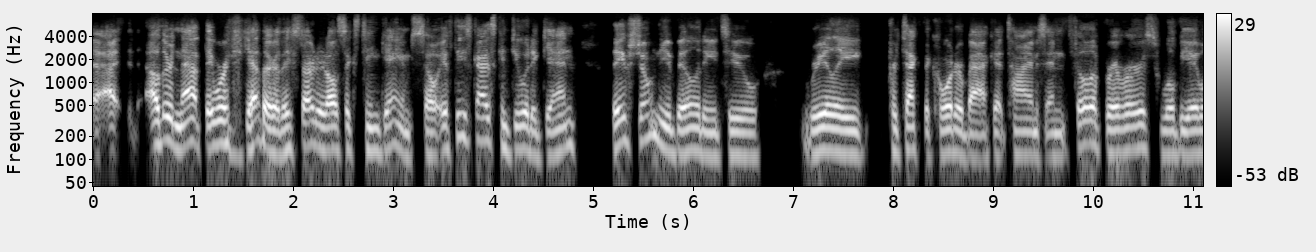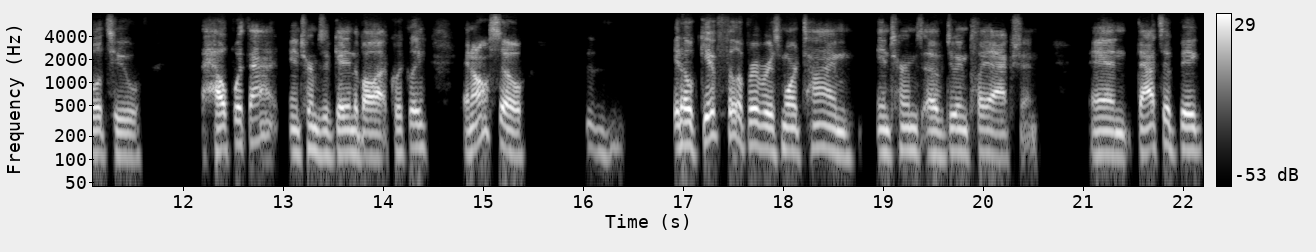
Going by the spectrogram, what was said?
I, other than that, they were together. They started all 16 games. So if these guys can do it again, they've shown the ability to really protect the quarterback at times. And Philip Rivers will be able to help with that in terms of getting the ball out quickly. And also, it'll give Philip Rivers more time in terms of doing play action. And that's a big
